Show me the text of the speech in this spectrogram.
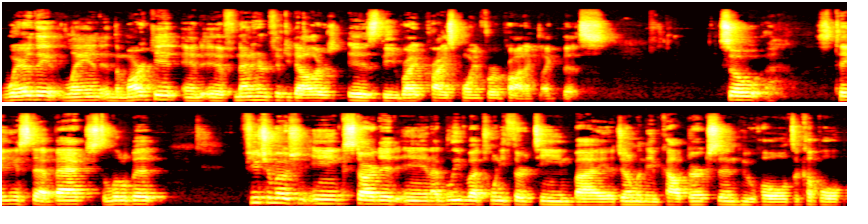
where they land in the market and if $950 is the right price point for a product like this. So taking a step back just a little bit, Future Motion Inc. started in, I believe, about 2013 by a gentleman named Kyle Doerksen who holds a couple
